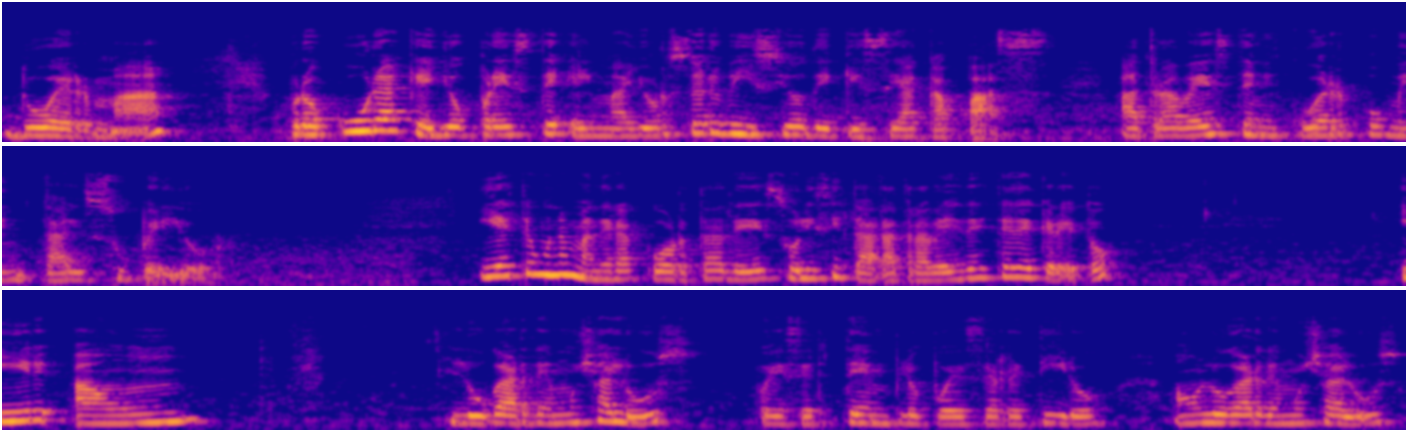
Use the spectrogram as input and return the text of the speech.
duerma, procura que yo preste el mayor servicio de que sea capaz a través de mi cuerpo mental superior. Y esta es una manera corta de solicitar a través de este decreto ir a un lugar de mucha luz, puede ser templo, puede ser retiro, a un lugar de mucha luz,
